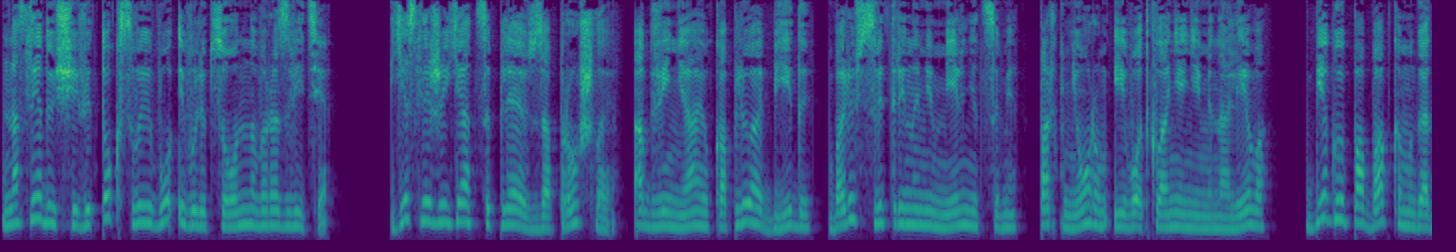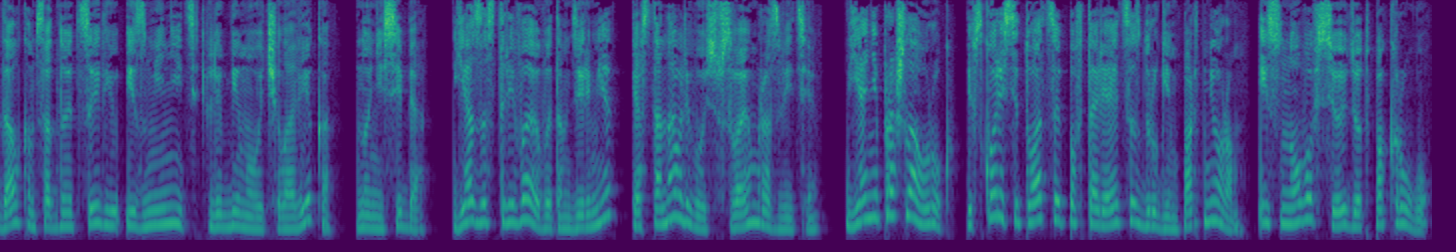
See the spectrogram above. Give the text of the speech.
на следующий виток своего эволюционного развития. Если же я цепляюсь за прошлое, обвиняю, коплю обиды, борюсь с ветряными мельницами, партнером и его отклонениями налево, бегаю по бабкам и гадалкам с одной целью изменить любимого человека, но не себя, я застреваю в этом дерьме и останавливаюсь в своем развитии. Я не прошла урок, и вскоре ситуация повторяется с другим партнером, и снова все идет по кругу.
